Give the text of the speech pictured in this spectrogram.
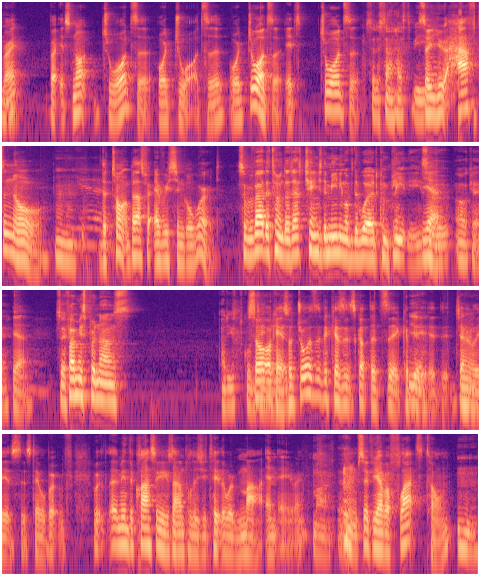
right? But it's not 桌子 or 桌子 or 桌子. It's 桌子. So the sound has to be. So you have to know Yeah. the tone, but that's for every single word. So without the tone, does that change the meaning of the word completely? So, Yeah. Okay. Yeah. So if I mispronounce, how do you call So okay, so 桌子 because it's got the it could Yeah. Mm-hmm. be it, it generally it's it's table, but f- but, I mean the classic example is you take the word ma m a right. ma, yeah. so if you have a flat tone, Mhm.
